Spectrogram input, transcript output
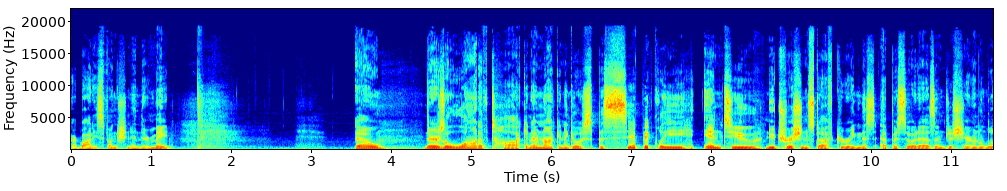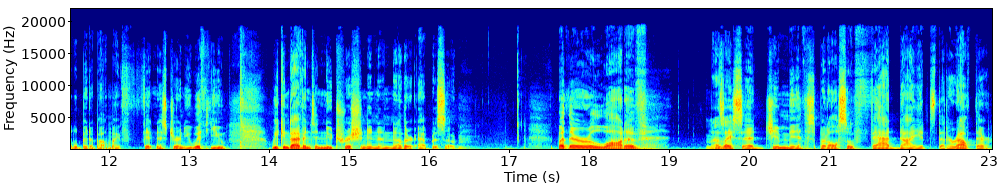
our bodies function and they're made. Now, there's a lot of talk, and I'm not going to go specifically into nutrition stuff during this episode as I'm just sharing a little bit about my fitness journey with you. We can dive into nutrition in another episode. But there are a lot of, as I said, gym myths, but also fad diets that are out there.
